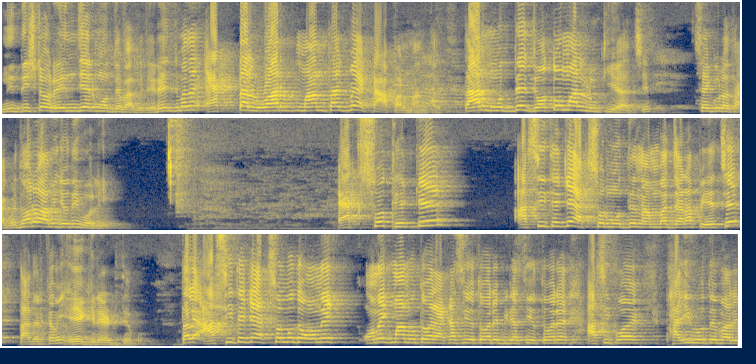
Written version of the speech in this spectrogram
নির্দিষ্ট রেঞ্জের মধ্যে হয়েছে। রেঞ্জ মানে একটা লোয়ার মান থাকবে, একটা আপার মান থাকবে। তার মধ্যে যত মান লুকিয়ে আছে, সেগুলো থাকবে। ধরো আমি যদি বলি, একশো থেকে আশি থেকে একশোর মধ্যে নাম্বার যারা পেয়েছে, তাদেরকে আমি এ গ্রেড দেব। তাহলে আশি থেকে একশোর মধ্যে অনেক অনেক মান হতে পারে, একাশি হতে পারে, বিরাশি হতে পারে, আশি পয়েন্ট ফাইভ হতে পারে।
